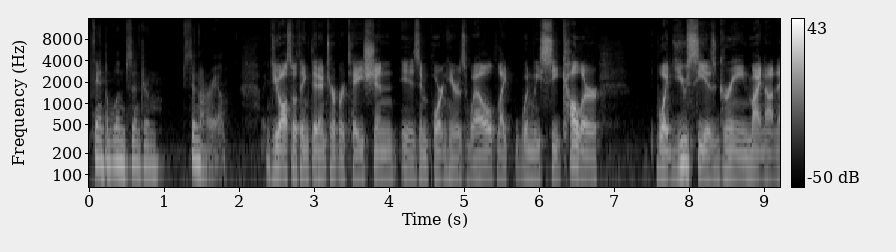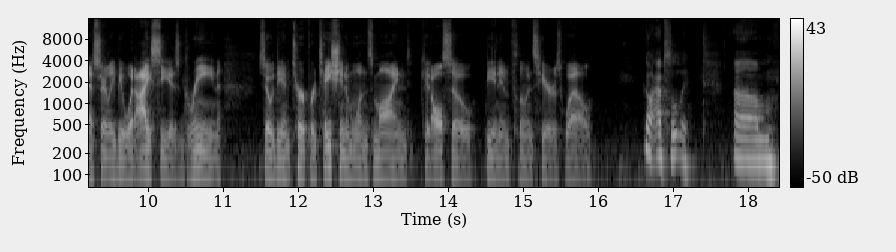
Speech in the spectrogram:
phantom limb syndrome scenario. Do you also think that interpretation is important here as well? Like when we see color, what you see as green might not necessarily be what I see as green. So the interpretation in one's mind could also be an influence here as well. No, absolutely. Um,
